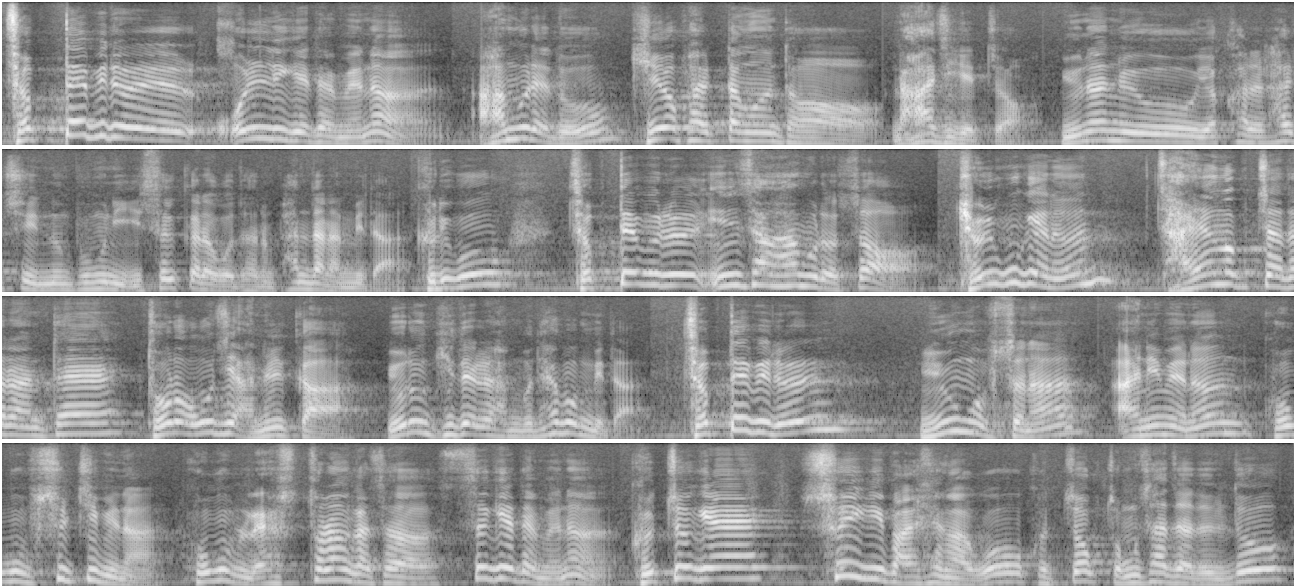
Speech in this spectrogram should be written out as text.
접대비를 올리게 되면은 아무래도 기업 활동은 더 나아지겠죠. 윤활유 역할을 할 수 있는 부분이 있을 거라고 저는 판단합니다. 그리고 접대비를 인상함으로써 결국에는 자영업자들한테 돌아오지 않을까 이런 기대를 한번 해봅니다. 접대비를 유흥업소나 아니면은 고급 술집이나 고급 레스토랑 가서 쓰게 되면은 그쪽에 수익이 발생하고 그쪽 종사자들도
